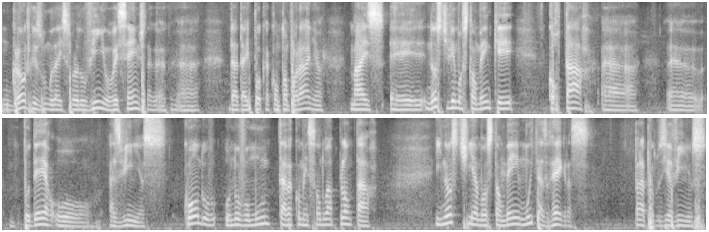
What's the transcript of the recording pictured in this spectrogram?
um grande resumo da história do vinho recente, da, da, da época contemporânea, mas é, nós tivemos também que cortar, uh, uh, poder o, as vinhas quando o Novo Mundo estava começando a plantar. E nós tínhamos também muitas regras para produzir vinhos,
